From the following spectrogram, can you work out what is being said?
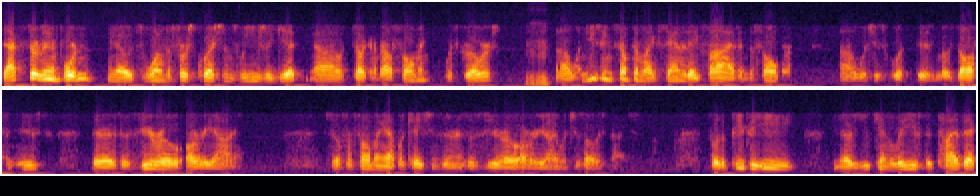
That's certainly important. You know, it's one of the first questions we usually get uh, talking about foaming with growers. Mm-hmm. Uh, when using something like Sanidate 5 in the foamer, uh, which is what is most often used, there is a zero REI. So for foaming applications, there is a zero REI, which is always nice. For the PPE, you know, you can leave the Tyvek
